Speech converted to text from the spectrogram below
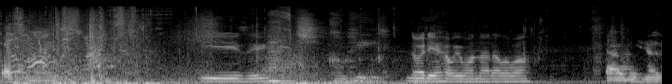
That's nice. Easy. Match complete. No idea how we won that LOL. Yeah, we have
